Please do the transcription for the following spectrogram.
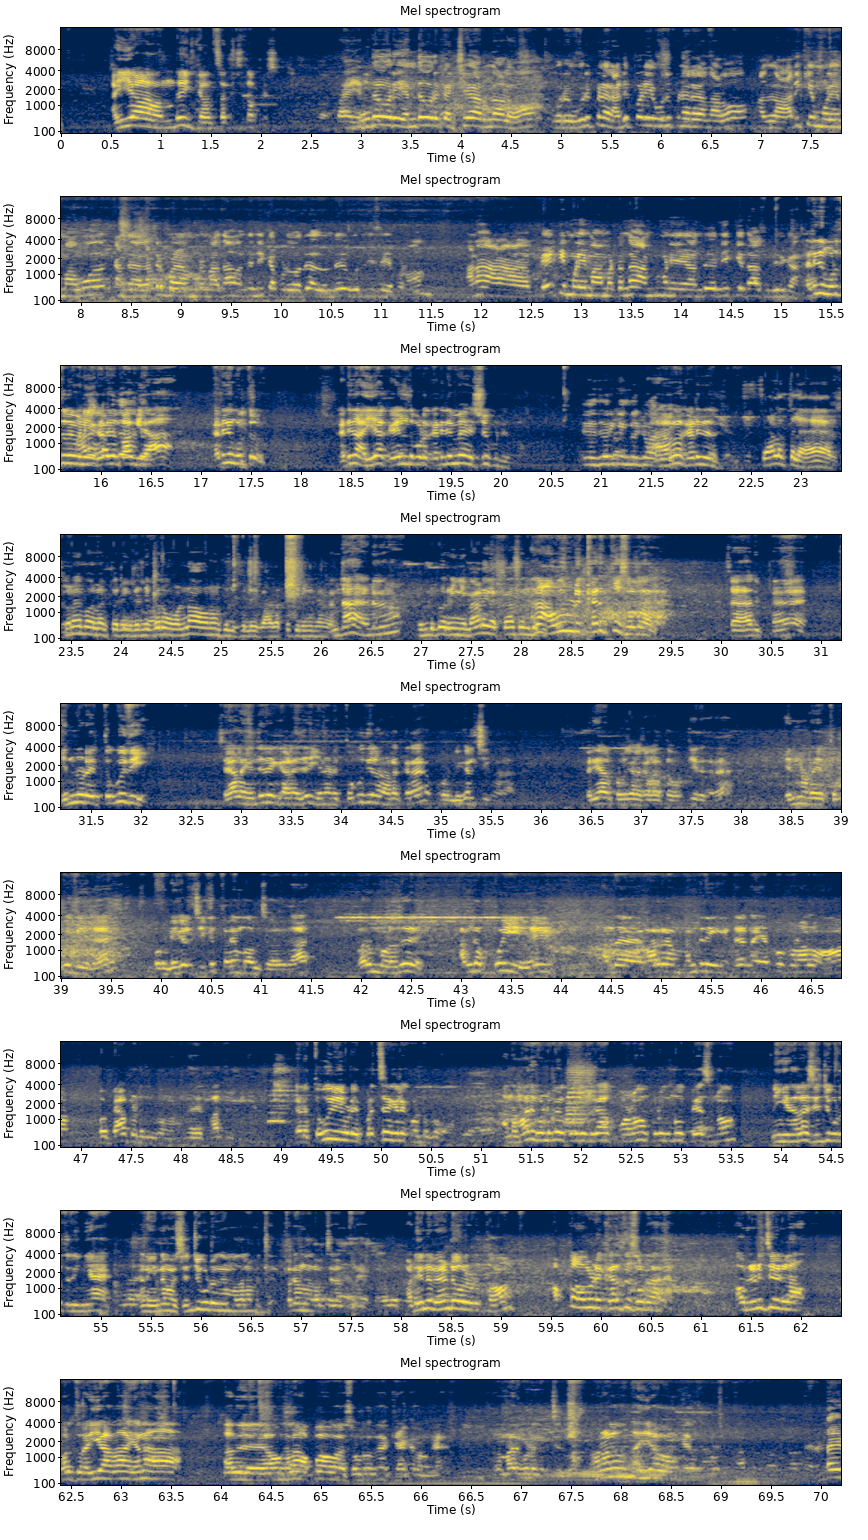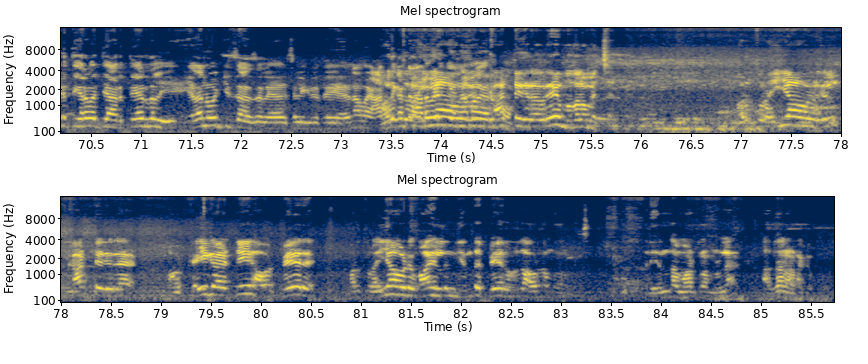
ஐயா வந்து இங்க வந்து சந்திச்சு தான் இப்ப எந்த ஒரு எந்த ஒரு கட்சியா இருந்தாலும் ஒரு உறுப்பினர் அடிப்படை உறுப்பினராக இருந்தாலும் அது அறிக்கை மூலியமாகவும் அந்த லெட்டர் மூலியமா தான் வந்து நீக்கப்படுவது அது வந்து உறுதி செய்யப்படும். ஆனா பேட்டி மூலியமா மட்டும்தான் அன்புமணியை வந்து நீக்கியதா சொல்லியிருக்காங்க. கடிதம் கொடுத்துருவேன் நீங்க கடிதம் பார்க்கலையா கடிதம் கொடுத்துருவேன். கடிதம் ஐயா கையெழுத்து போட கடிதமே இஷ்யூ பண்ணிருக்கோம். இது வரைக்கும் எங்களுக்கு. அதனால கடிதம் இருக்கு. சேலத்துல துணை முதலமைச்சர் நீங்க ரெண்டு பேரும் ஒண்ணா ஆகணும்னு சொல்லி சொல்லியிருக்காங்க அதை பத்தி நீங்க என்ன ரெண்டா ரெண்டு பேரும். ரெண்டு பேரும் நீங்க மேடையில பேசுறது அவருடைய கருத்தை சொல்றாரு சார் இப்ப என்னுடைய தொகுதி சேலம் இன்ஜினியரிங் காலேஜ் என்னுடைய தொகுதியில் நடக்கிற ஒரு நிகழ்ச்சிக்கு வராது பெரியார் பல்கலைக்கழகத்தை ஒட்டி இருக்கிற என்னுடைய தொகுதியில ஒரு நிகழ்ச்சிக்கு துணை முதலமைச்சர் வருகிறார். வரும்பொழுது அங்க போய் அந்த வர்ற மந்திரிகிட்ட நான் எப்போ போனாலும் ஒரு பேப்பர் எடுத்துட்டு போவேன். அதை பார்த்துருக்கீங்க. என்னோட தொகுதியுடைய பிரச்சனைகளை கொண்டு போவோம் அந்த மாதிரி கொண்டு போய் கொடுக்கறதுக்காக போனோம் கொடுக்கும்போது பேசணும் நீங்க இதெல்லாம் செஞ்சு கொடுத்துருக்கீங்க எனக்கு இன்னும் செஞ்சு கொடுங்க முதலமைச்சர் துணை முதலமைச்சர் அப்படின்னு வேண்டுகோள் விடுத்தோம். அப்போ அவருடைய கருத்து சொல்றாரு. அவர் நினைச்சிருக்கலாம் ஒருத்தர் ஐயா தான். ஏன்னா அது அவங்கெல்லாம் அப்பாவை சொல்றத கேட்குறவங்க அந்த மாதிரி கூட நினைச்சிருக்கலாம். அதனால வந்து ஐயா அவங்க ரெண்டாயிரத்தி இருபத்தி ஆறு தேர்தல் எதை நோக்கி செல்கிறது? காட்டுகிறவரே முதலமைச்சர். மருத்துவர் ஐயா அவர்கள் காட்டுகிற அவர் கை காட்டி அவர் பேரு மருத்துவர் ஐயாவுடைய வாயிலிருந்து எந்த பேர் வருதோ அவர் தான் முதலமைச்சர். அது எந்த மாற்றமும் இல்லை அதுதான் நடக்க போகுது.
